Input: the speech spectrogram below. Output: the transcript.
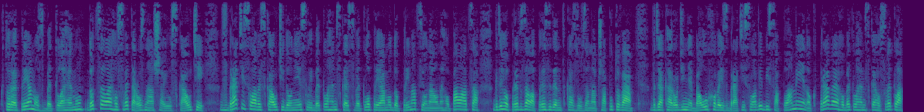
ktoré priamo z Betlehemu do celého sveta roznášajú skauti skauti. V Bratislave skauti doniesli betlehemské svetlo priamo do primacionálneho paláca, kde ho prevzala prezidentka Zuzana Čaputová. Vďaka rodine Balúchovej z Bratislavy by sa plamienok pravého betlehemského svetla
